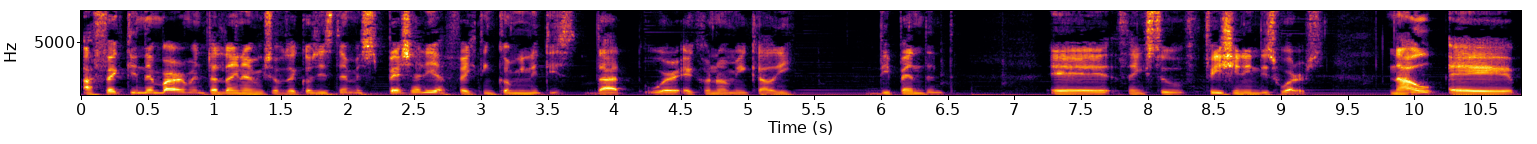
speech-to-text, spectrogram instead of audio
affecting the environmental dynamics of the ecosystem, especially affecting communities that were economically dependent uh, thanks to fishing in these waters. Now, uh,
